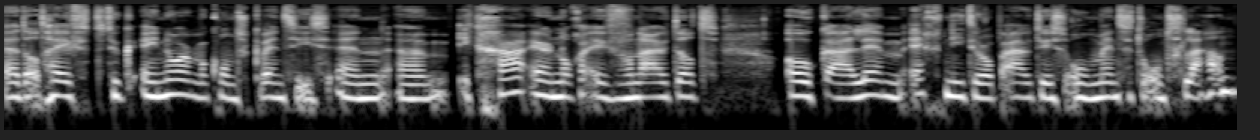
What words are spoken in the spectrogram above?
uh, dat heeft natuurlijk enorme consequenties. En um, ik ga er nog even vanuit dat ook KLM echt niet erop uit is om mensen te ontslaan.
